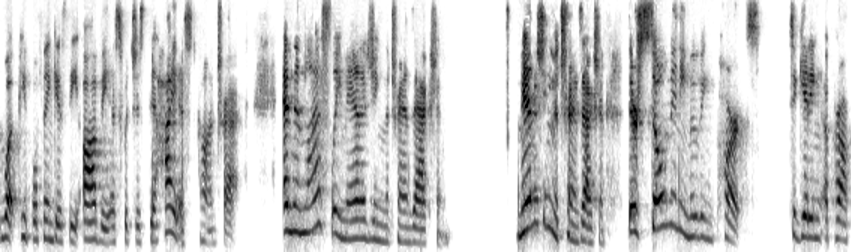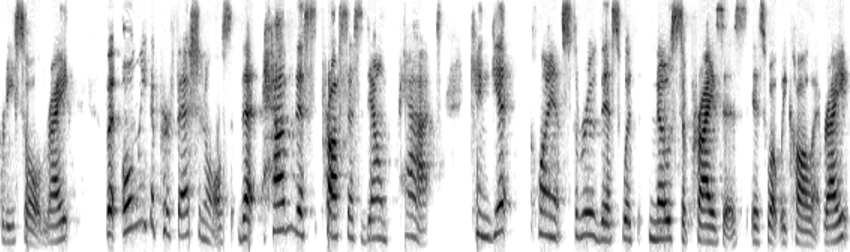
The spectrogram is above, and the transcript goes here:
what people think is the obvious, which is the highest contract. And then lastly, managing the transaction managing the transaction. There's so many moving parts to getting a property sold right? But only the professionals that have this process down pat can get clients through this with no surprises is what we call it right?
